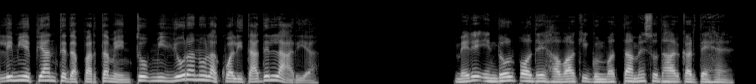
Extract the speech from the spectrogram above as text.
Le mie piante d'appartamento migliorano la qualità dell'aria. मेरे इंडोर पौधे हवा की गुणवत्ता में सुधार करते हैं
